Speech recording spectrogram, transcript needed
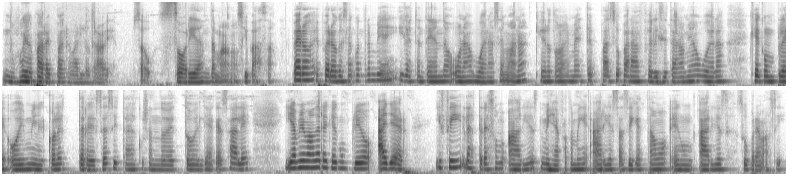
no voy a parar para grabarlo otra vez. So, sorry de antemano si pasa. Pero espero que se encuentren bien y que estén teniendo una buena semana. Quiero tomarme este espacio para felicitar a mi abuela que cumple hoy miércoles 13, si estás escuchando esto el día que sale, y a mi madre que cumplió ayer. Y sí, las tres somos Aries, mi jefa también es Aries, así que estamos en un Aries Supremacy.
